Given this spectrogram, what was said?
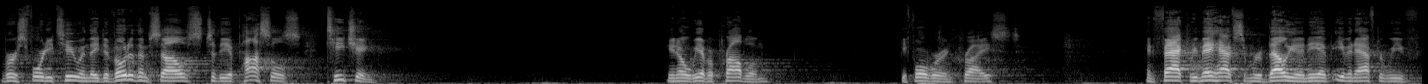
Verse 42 and they devoted themselves to the apostles' teaching. You know, we have a problem before we're in Christ. In fact, we may have some rebellion even after we've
